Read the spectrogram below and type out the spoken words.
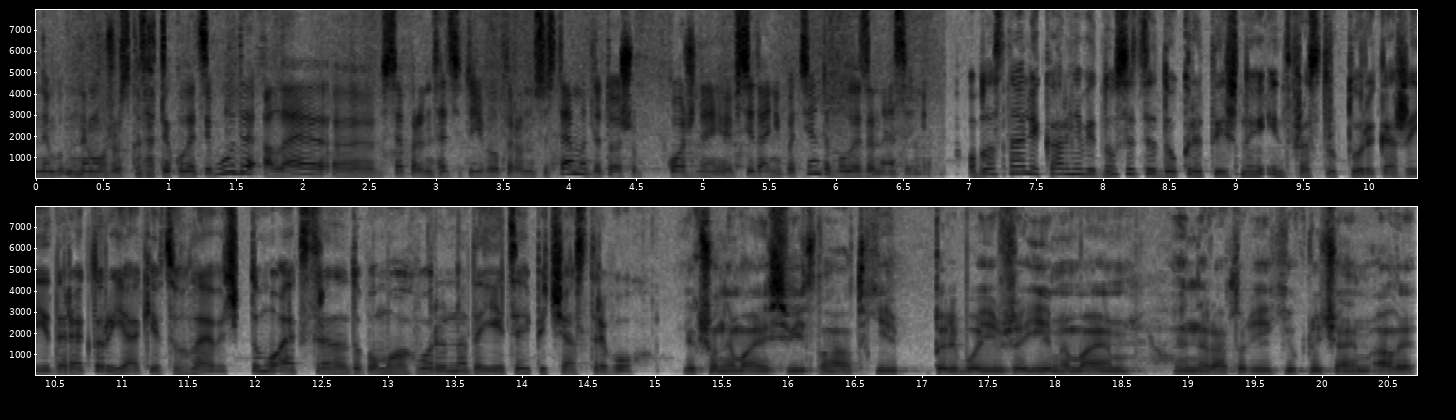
не можу сказати, коли це буде, але е, все перенесеться тоді в електронну систему для того, щоб кожні всі дані пацієнта були занесені. Обласна лікарня відноситься до критичної інфраструктури, каже її директор Яків Цуглевич. Тому екстрена допомога хворим надається і під час тривог. Якщо немає світла, а такі перебої вже є, ми маємо генератори, які включаємо, але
